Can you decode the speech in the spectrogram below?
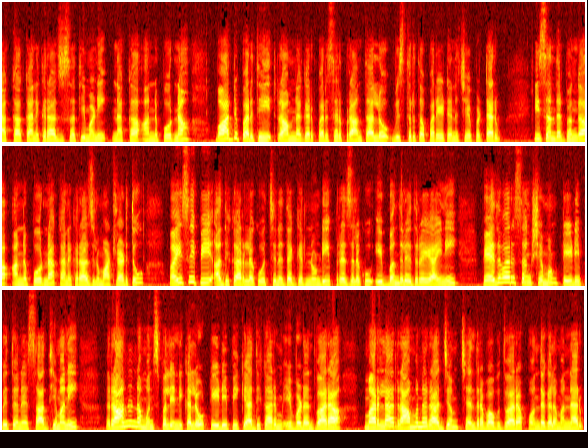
నక్కా కనకరాజు సతీమణి నక్కా అన్నపూర్ణ వార్డు పరిధి రామ్నగర్ పరిసర ప్రాంతాల్లో విస్తృత పర్యటన చేపట్టారు ఈ సందర్భంగా అన్నపూర్ణ కనకరాజులు మాట్లాడుతూ వైసీపీ అధికారులకు వచ్చిన దగ్గర నుండి ప్రజలకు ఇబ్బందులు ఎదురయ్యాయని పేదవారి సంక్షేమం టీడీపీతోనే సాధ్యమని రానున్న మున్సిపల్ ఎన్నికల్లో టీడీపీకి అధికారం ఇవ్వడం ద్వారా మరలా రామన్న రాజ్యం చంద్రబాబు ద్వారా పొందగలమన్నారు.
